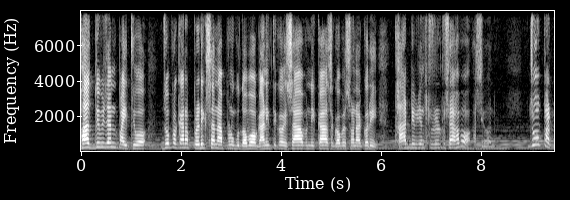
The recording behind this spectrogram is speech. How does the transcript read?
ଫାର୍ଷ୍ଟ ଡିଭିଜନ୍ ପାଇଥିବ ଯେଉଁ ପ୍ରକାର ପ୍ରେଡ଼ିକ୍ସନ୍ ଆପଣଙ୍କୁ ଦେବ ଗାଣିତିକ ହିସାବ ନିକାଶ ଗବେଷଣା କରି ଥାର୍ଡ଼ ଡିଭିଜନ୍ ଷ୍ଟୁଡେଣ୍ଟ ସେ ହେବ ଆସିବନି ଯେଉଁ ପାଠ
